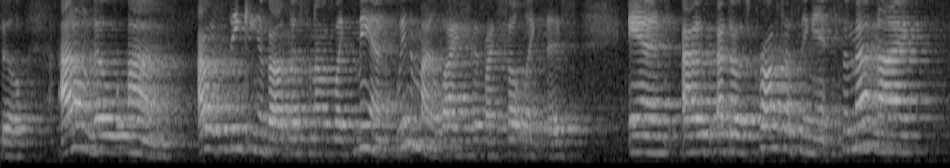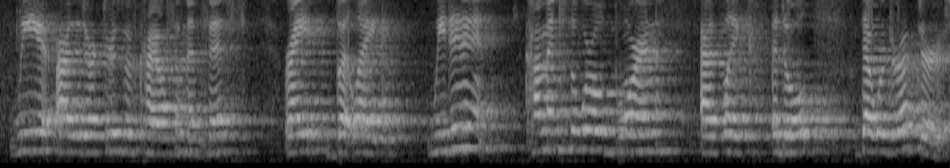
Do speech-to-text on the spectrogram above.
fill. I don't know. Um, I was thinking about this and I was like, man, when in my life have I felt like this? And as, as I was processing it, so Matt and I, we are the directors of Chi Alpha Memphis, right? But like, we didn't come into the world born as like adults that were directors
